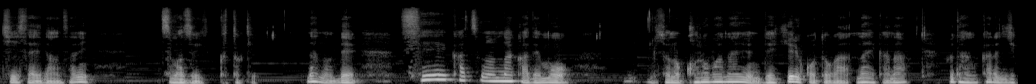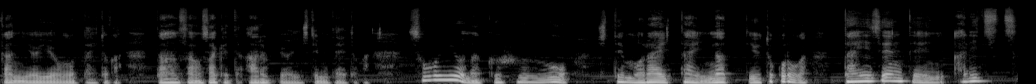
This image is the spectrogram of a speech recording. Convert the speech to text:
小さい段差につまずく時。なので、生活の中でもその転ばないようにできることがないかな。普段から時間に余裕を持ったりとか、段差を避けて歩くようにしてみたりとか、そういうような工夫をしてもらいたいなっていうところが大前提にありつつ、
